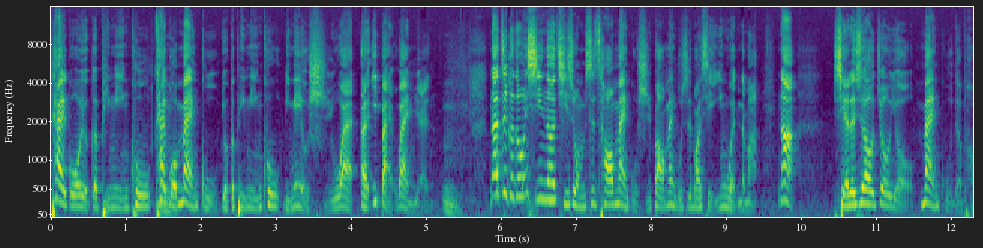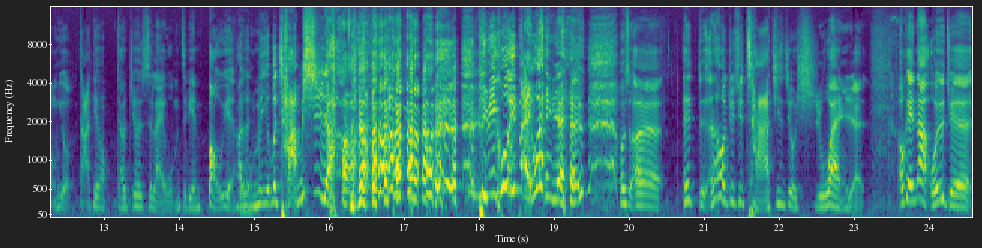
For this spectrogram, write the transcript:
泰国有个贫民窟，泰国曼谷有个贫民窟，里面有十万呃一百万人。嗯，那这个东西呢，其实我们是抄曼谷时报，曼谷时报写英文的嘛。那写的时候就有曼谷的朋友打电话，就是来我们这边抱怨，他说：“你们有没有尝试啊？贫民窟一百百万人。我说呃，哎，对，然后就去查，其实只有十万人。OK，那我就觉得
